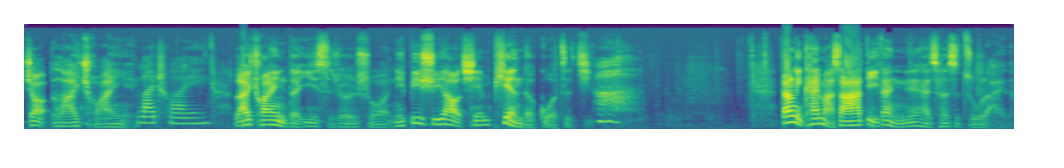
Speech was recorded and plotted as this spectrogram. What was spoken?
叫 lie trying。lie trying。lie trying 的意思就是说，你必须要先骗得过自己啊。当你开玛莎拉蒂，但你那台车是租来的；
